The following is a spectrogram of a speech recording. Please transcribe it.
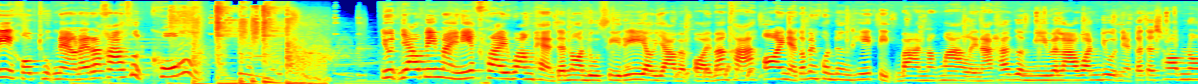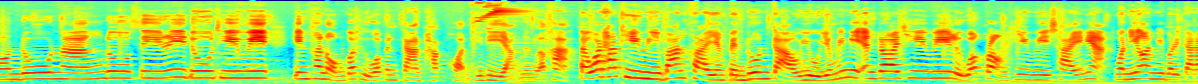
รีส์ครบทุกแนวในราคาสุดคุ้ม หยุดยาวปีใหม่นี้ใครวางแผนจะนอนดูซีรีส์ยาวๆแบบออยบ้างคะ ออยเนี่ยก็เป็นคนหนึ่งที่ติดบ้านมากๆเลยนะ ถ้าเกิดมีเวลาวันหยุดเนี่ยก็จะชอบนอนดูหนัง ดูซีรีส์ดูทีวี กินขนมก็ถือว่าเป็นการพักผ่อนที่ดีอย่างหนึ่งแล้วค่ะ แต่ว่าถ้าทีวีบ้านใครยังเป็นรุ่นเก่าอยู่ ยังไม่มี Android TV หรือว่ากล่องทีวีใช้เนี่ยวันนี้ออยมีบริการ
